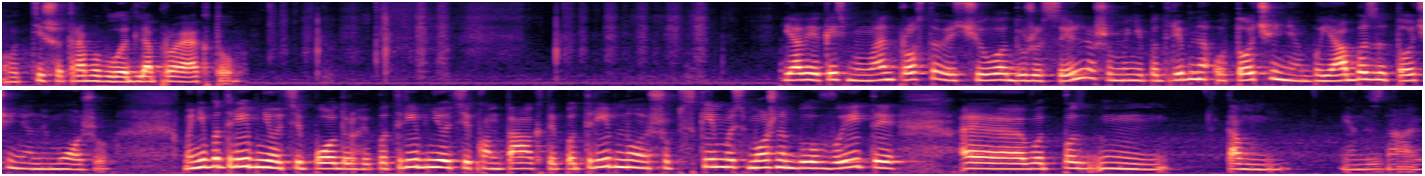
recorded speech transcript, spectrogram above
от ті, що треба були для проекту. Я в якийсь момент просто відчула дуже сильно, що мені потрібне оточення, бо я без оточення не можу. Мені потрібні оці подруги, потрібні оці контакти, потрібно, щоб з кимось можна було вийти. Е, от, по, там, я не знаю,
